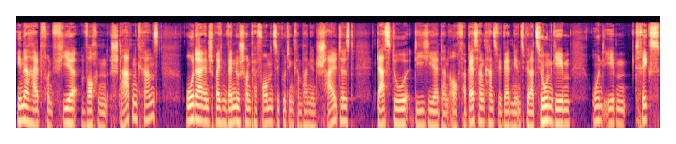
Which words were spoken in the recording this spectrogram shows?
innerhalb von vier Wochen starten kannst oder entsprechend, wenn du schon Performance Recruiting Kampagnen schaltest, dass du die hier dann auch verbessern kannst. Wir werden dir Inspirationen geben und eben Tricks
